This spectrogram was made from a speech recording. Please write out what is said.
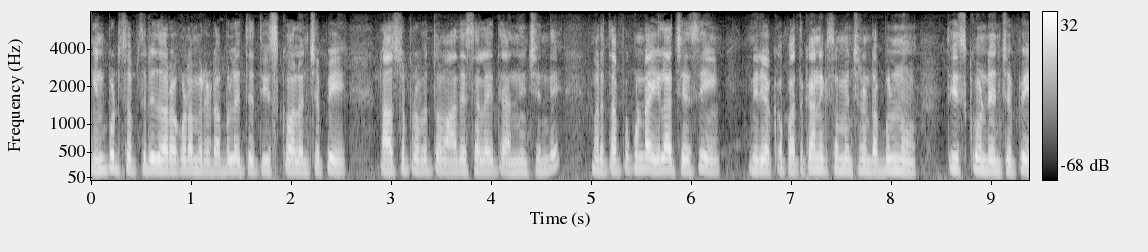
ఇన్పుట్ సబ్సిడీ ద్వారా కూడా మీరు డబ్బులు అయితే తీసుకోవాలని చెప్పి రాష్ట్ర ప్రభుత్వం ఆదేశాలు అయితే అందించింది. మరి తప్పకుండా ఇలా చేసి మీరు యొక్క పథకానికి సంబంధించిన డబ్బులను తీసుకోండి అని చెప్పి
